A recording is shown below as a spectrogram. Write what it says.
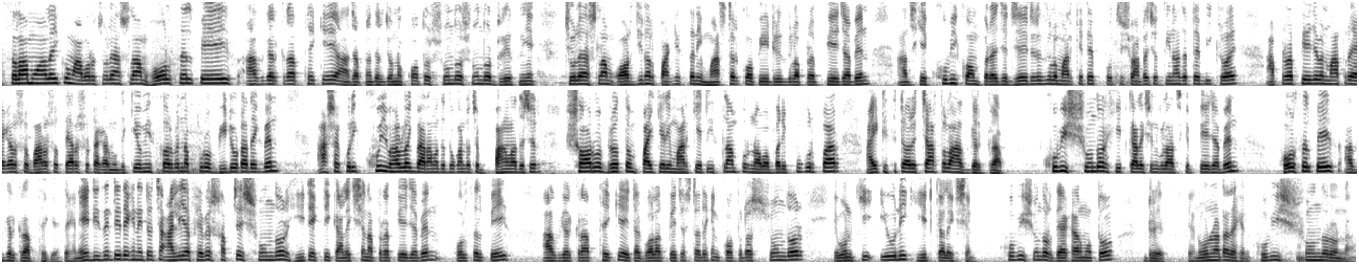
আসসালামু আলাইকুম, আবারও চলে আসলাম হোলসেল পেজ আজগার ক্রাফ থেকে। আজ আপনাদের জন্য কত সুন্দর সুন্দর ড্রেস নিয়ে চলে আসলাম। অরিজিনাল পাকিস্তানি মাস্টার কপি এই ড্রেসগুলো আপনারা পেয়ে যাবেন। আজকে খুবই কম প্রাইজে যে ড্রেসগুলো মার্কেটে পঁচিশশো আঠাশশো তিন হাজার টাকা বিক্রি হয়, আপনারা পেয়ে যাবেন মাত্র এগারোশো, বারোশো, তেরোশো টাকার মধ্যে। কেউ মিস করবেন না, পুরো ভিডিওটা দেখবেন। আশা করি খুবই ভালো লাগবে। আর আমাদের দোকানটা হচ্ছে বাংলাদেশের সর্ববৃহত্তম পাইকারি মার্কেট, ইসলামপুর, নবাববাড়ি, পুকুরপাড়, আইটিসি টাওয়ারের চারতলা আজগার ক্রাফট। খুবই সুন্দর হিট কালেকশনগুলো আজকে পেয়ে যাবেন হোলসেল পেজ আজকের ক্রাফ থেকে। দেখেন, এই ডিজাইনটি দেখেন, এটা হচ্ছে আলিয়া ফেবের সবচেয়ে সুন্দর হিট একটি কালেকশন আপনারা পেয়ে যাবেন হোলসেল পেজ আজকের ক্রাফ থেকে। এটা গলার পেচেসটা দেখেন কতটা সুন্দর এবং কি ইউনিক হিট কালেকশন খুবই সুন্দর দেখার মতো ড্রেস দেখেন, ওড়নাটা দেখেন, খুবই সুন্দর ওড়না।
